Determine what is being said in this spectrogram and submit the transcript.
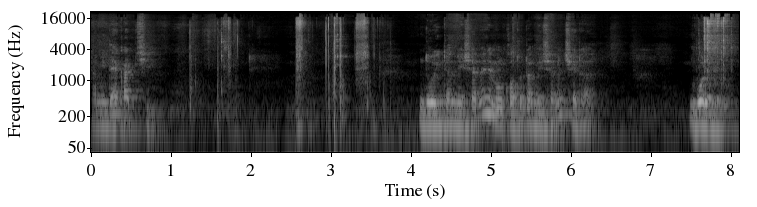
আমি দেখাচ্ছি। দইটা মেশাবেন এবং কতটা মেশাবেন সেটা বলে দেব।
